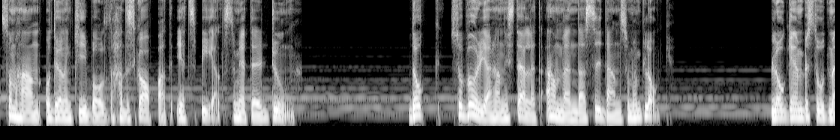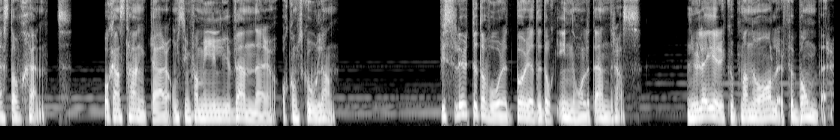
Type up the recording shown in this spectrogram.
som han och Dylan Keybold hade skapat i ett spel som heter Doom. Dock så börjar han istället använda sidan som en blogg. Bloggen bestod mest av skämt och hans tankar om sin familj, vänner och om skolan. Vid slutet av året började dock innehållet ändras. Nu lade Erik upp manualer för bomber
